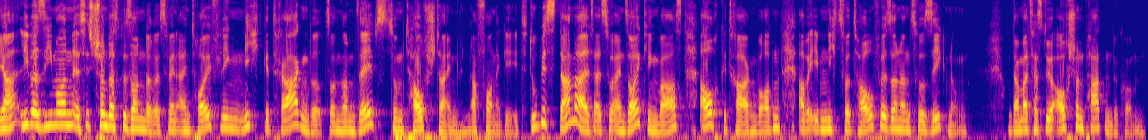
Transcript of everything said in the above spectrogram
Ja, lieber Simon, es ist schon was Besonderes, wenn ein Täufling nicht getragen wird, sondern selbst zum Taufstein nach vorne geht. Du bist damals, als du ein Säugling warst, auch getragen worden, aber eben nicht zur Taufe, sondern zur Segnung. Und damals hast du auch schon Paten bekommen.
